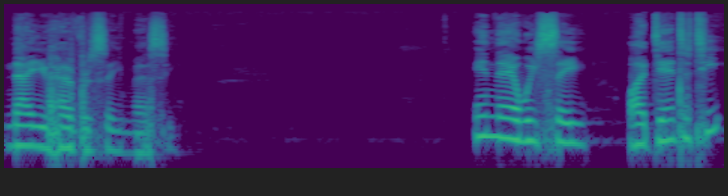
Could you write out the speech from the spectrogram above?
now you have received mercy. In there, we see identity.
